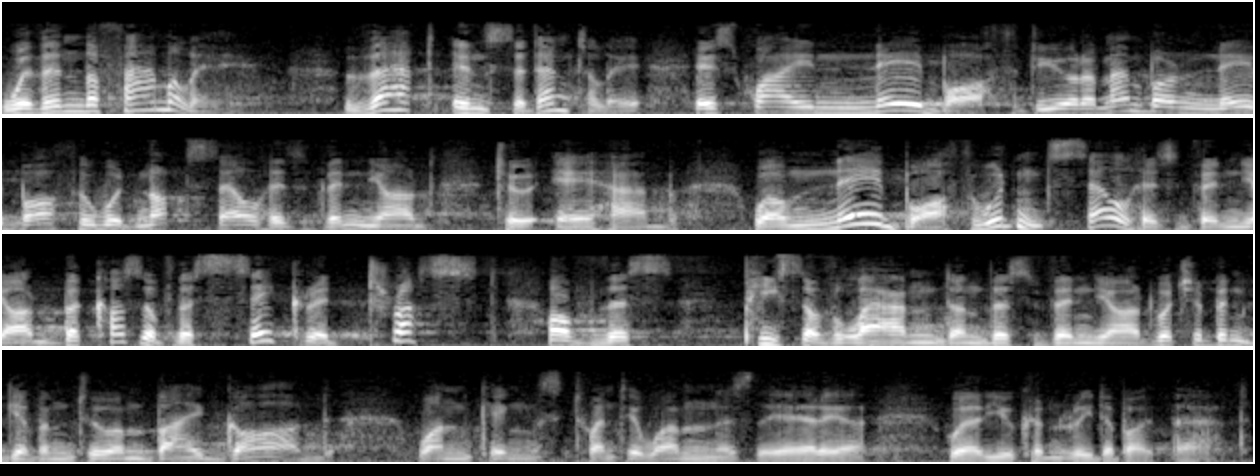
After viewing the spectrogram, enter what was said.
within the family. That, incidentally, is why Naboth, do you remember Naboth who would not sell his vineyard to Ahab? Well, Naboth wouldn't sell his vineyard because of the sacred trust of this piece of land and this vineyard which had been given to him by God. 1 Kings 21 is the area where you can read about that.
